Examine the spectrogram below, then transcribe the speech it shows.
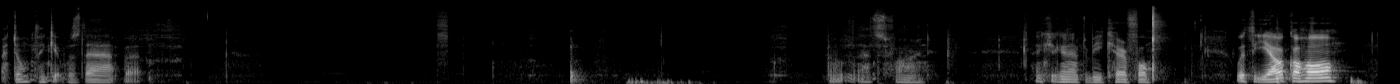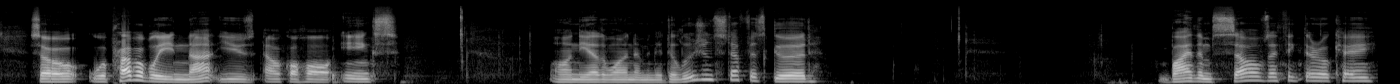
I don't think it was that, but. Oh, that's fine. I think you're going to have to be careful with the alcohol. So we'll probably not use alcohol inks on the other one. I mean, the Dylusion stuff is good. By themselves, I think they're okay.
